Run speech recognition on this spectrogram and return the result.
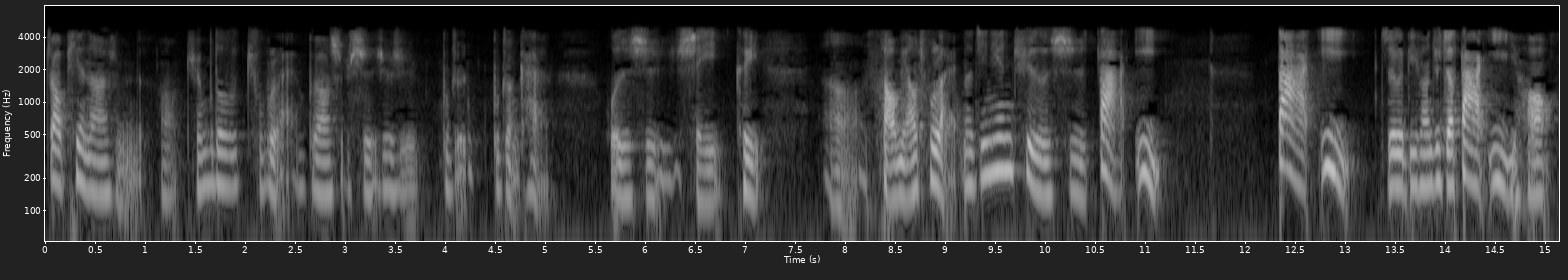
照片啊什么的啊，全部都出不来，不知道是不是就是不准不准看，或者是谁可以。呃，扫描出来。那今天去的是大义，大义这个地方就叫大义哈。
